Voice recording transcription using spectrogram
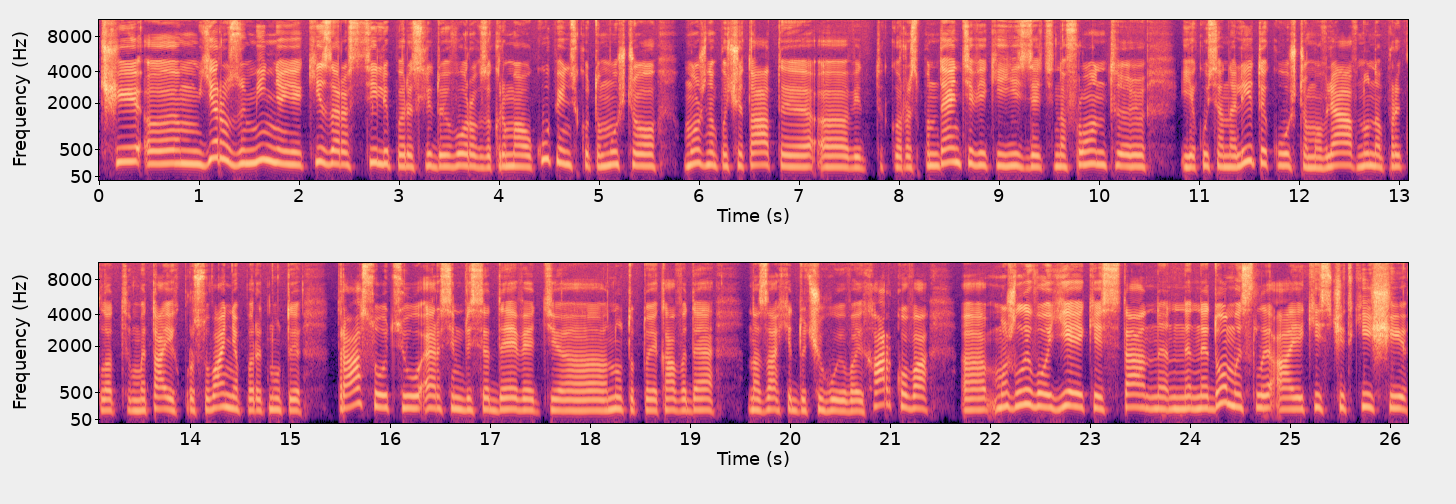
Чи ем, є розуміння, які зараз цілі переслідує ворог, зокрема у Куп'янську, тому що можна почитати е, від кореспондентів, які їздять на фронт, е, якусь аналітику, що мовляв, ну, наприклад, мета їх просування перетнути трасу цю Р 79 е, ну тобто, яка веде на захід до Чугуєва і Харкова. Е, можливо, є якісь та не, не, не домисли, а якісь чіткіші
